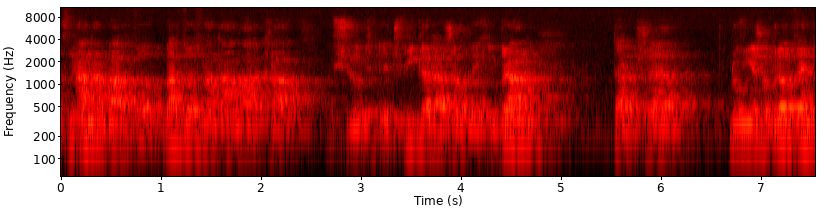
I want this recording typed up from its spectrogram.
znana bardzo, bardzo znana marka wśród drzwi garażowych i bram, także również ogrodzeń.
